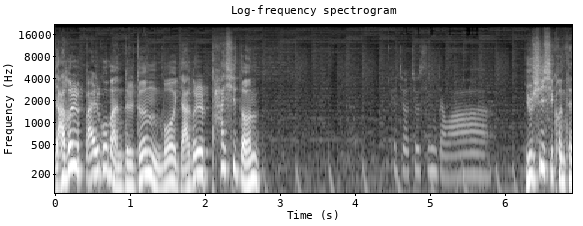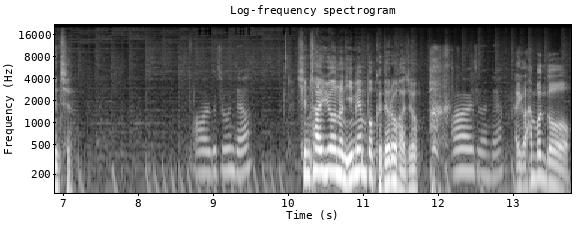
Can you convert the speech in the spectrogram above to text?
약을 빨고 만들든 뭐 약을 파시던 그쵸 좋습니다. 와. UCC 컨텐츠. 어 이거 좋은데요? 심사위원은 이 멤버 그대로 가죠. 아 좋은데요? 아, 이거 한 번 더 저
